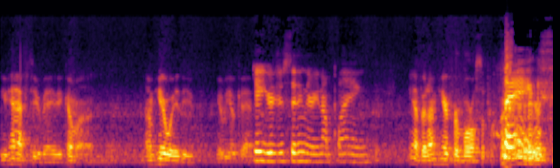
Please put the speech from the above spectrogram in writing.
You have to, baby. Come on. I'm here with you. You'll be okay. Yeah, you're just sitting there, you're not playing. Yeah, but I'm here for moral support. Thanks!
